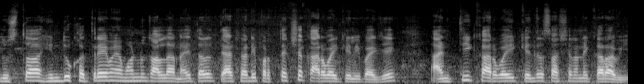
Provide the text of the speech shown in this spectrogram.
नुसतं हिंदू खत्रे में म्हणून चालणार नाही तर त्यासाठी प्रत्यक्ष कारवाई केली पाहिजे आणि ती कारवाई केंद्र शासनाने करावी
